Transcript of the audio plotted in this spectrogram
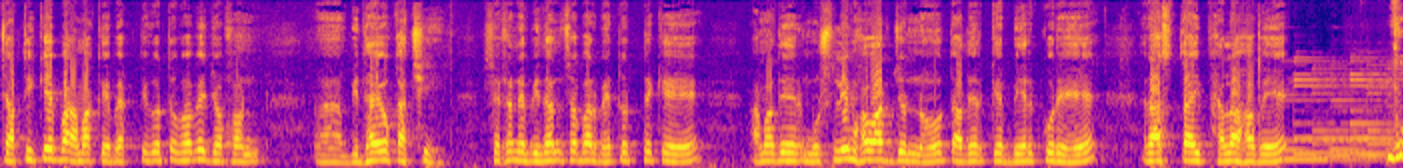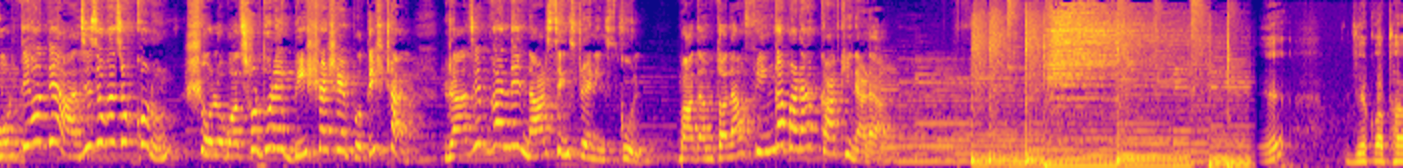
জাতিকে বা আমাকে ব্যক্তিগতভাবে যখন বিধায়ক আছি সেখানে বিধানসভার ভেতর থেকে আমাদের মুসলিম হওয়ার জন্য তাদেরকে বের করে রাস্তায় ফেলা হবে। ভর্তি হতে আজই যোগাযোগ করুন। ষোলো বছর ধরে বিশ্বাসের প্রতিষ্ঠান Rajiv Gandhi nursing training school Badamtala Phingapara Kakinara. যে কথা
